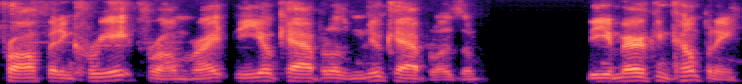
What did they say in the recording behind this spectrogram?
profit and create from, right? Neo capitalism, new capitalism, the American company.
